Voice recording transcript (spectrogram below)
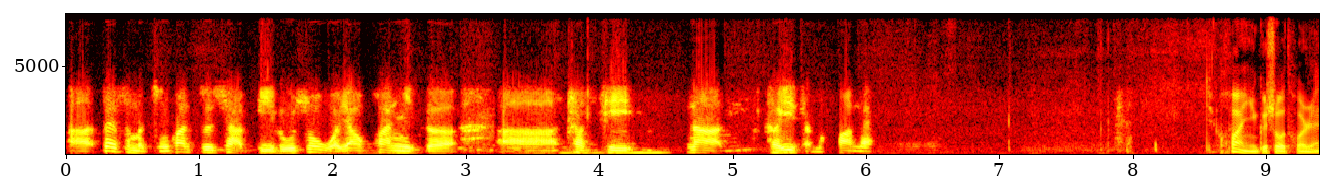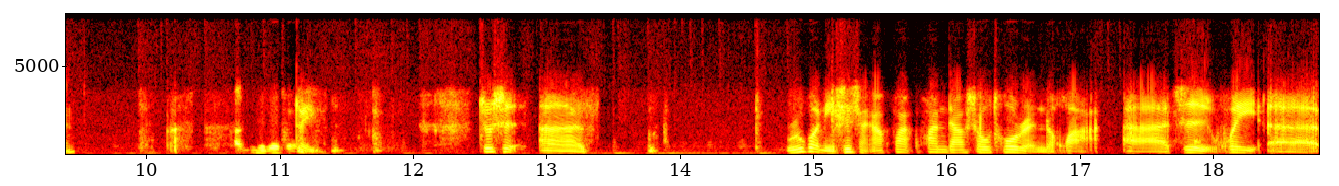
啊，在什么情况之下，比如说我要换一个啊 trustee，那可以怎么换呢？换一个受托人。啊，对对对，就是呃，如果你是想要换换掉受托人的话，啊，是会呃，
